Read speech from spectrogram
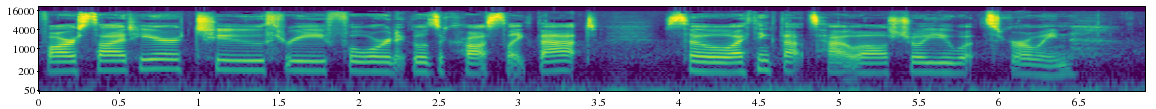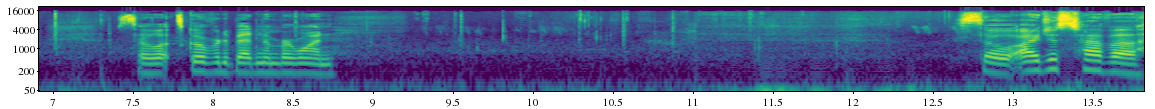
far side here, two, three, four, and it goes across like that. So I think that's how I'll show you what's growing. So let's go over to bed number one. So I just have a,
